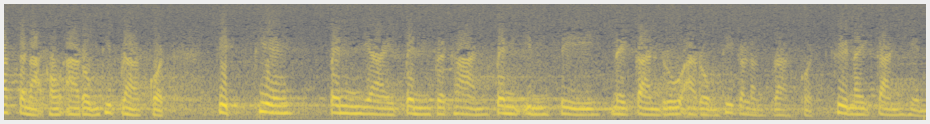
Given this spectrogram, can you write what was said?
ลักษณะของอารมณ์ที่ปรากฏ จิตเพียงเป็นใหญ่เป็นประธาน เป็นอินทรีย์ในการรู้อารมณ์ที่กำลังปรากฏ คือในการเห็น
